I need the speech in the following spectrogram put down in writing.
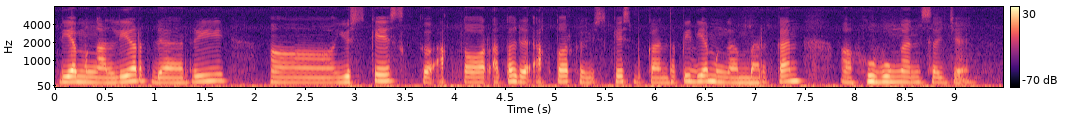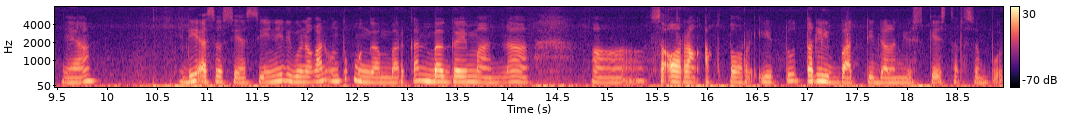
dia mengalir dari uh, use case ke aktor atau dari aktor ke use case bukan, tapi dia menggambarkan uh, hubungan saja, ya. Jadi asosiasi ini digunakan untuk menggambarkan bagaimana uh, seorang aktor itu terlibat di dalam use case tersebut,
